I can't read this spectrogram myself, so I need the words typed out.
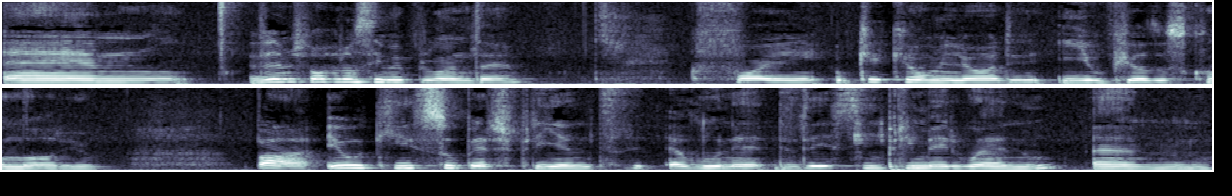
Um, vamos para a próxima pergunta, que foi o que é que é o melhor e o pior do secundário? Pá, eu aqui super experiente, aluna de 11 ano, um,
